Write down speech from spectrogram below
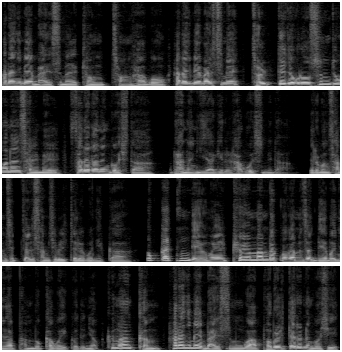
하나님의 말씀을 경청하고 하나님의 말씀에 절대적으로 순종하는 삶을 살아가는 것이다 라는 이야기를 하고 있습니다. 여러분 30절 31절을 보니까 똑같은 내용을 표현만 바꿔가면서 네 번이나 반복하고 있거든요. 그만큼 하나님의 말씀과 법을 따르는 것이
